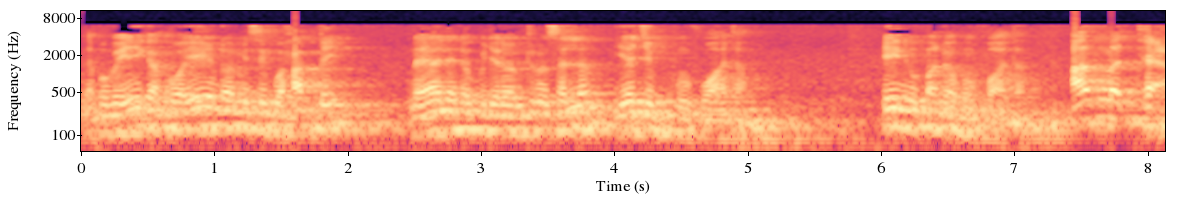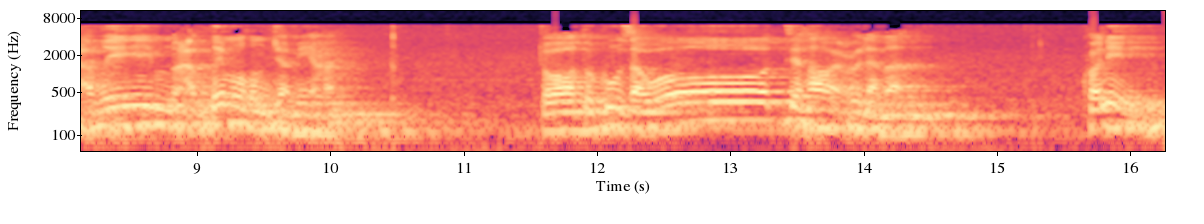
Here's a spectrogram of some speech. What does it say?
inapobainika kuwa yeye ndo amesibu haki na yale yaliyokuja na Mtume sallam yajibu kumfuata hii ni upande wa kumfuata amma ta'dhim nu'adhimuhum jami'an tuwatukuza wote hawa ulama kwa nini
